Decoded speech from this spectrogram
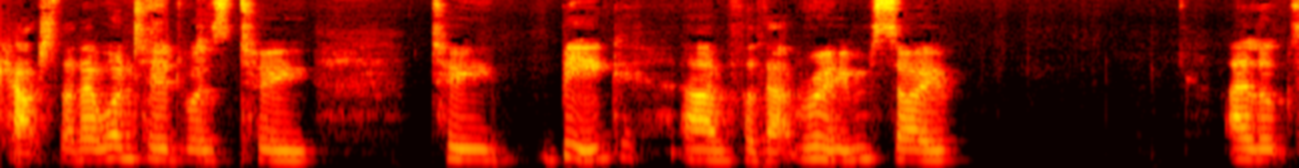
couch that I wanted was too too big um, for that room. So I looked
